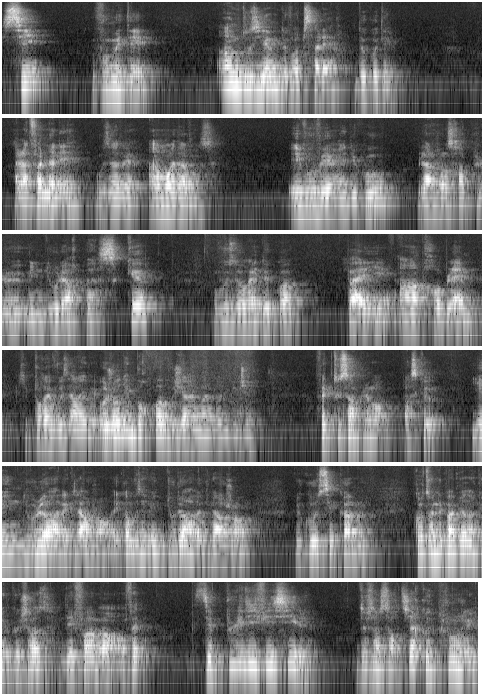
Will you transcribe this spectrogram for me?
si vous mettez un douzième de votre salaire de côté. À la fin de l'année, vous avez un mois d'avance. Et vous verrez du coup, l'argent sera plus une douleur parce que vous aurez de quoi pallier à un problème qui pourrait vous arriver. Aujourd'hui, pourquoi vous gérez mal votre budget? En fait, tout simplement parce qu'il y a une douleur avec l'argent. Et quand vous avez une douleur avec l'argent, du coup, c'est comme quand on n'est pas bien dans quelque chose, des fois, ben, en fait, c'est plus difficile de s'en sortir que de plonger.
